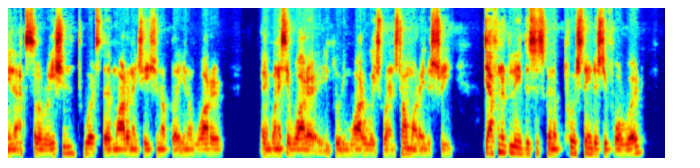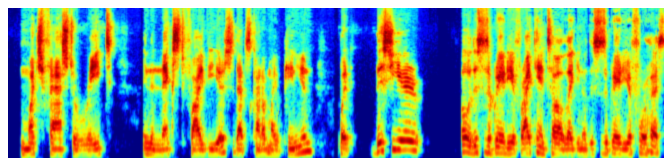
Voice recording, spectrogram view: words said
you know acceleration towards the modernization of the you know water and when i say water including water wastewater and stormwater industry definitely this is going to push the industry forward much faster rate in the next five years. That's kind of my opinion. But this year, oh, this is a great year for. I can't tell. Like you know, this is a great year for us.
